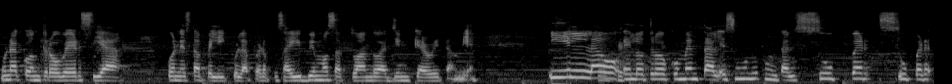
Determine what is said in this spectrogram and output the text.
una controversia con esta película, pero pues ahí vimos actuando a Jim Carrey también. Y la, el otro documental es un documental súper, súper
